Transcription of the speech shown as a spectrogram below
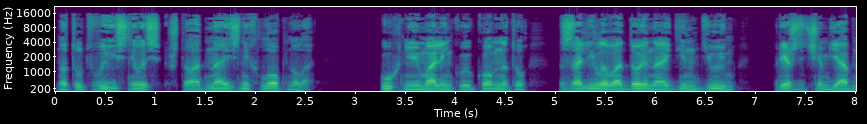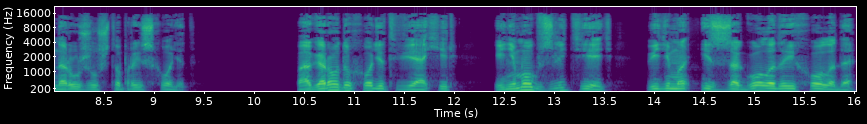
но тут выяснилось, что одна из них лопнула. Кухню и маленькую комнату – залило водой на один дюйм, прежде чем я обнаружил, что происходит. По огороду ходит вяхерь и не мог взлететь, видимо, из-за голода и холода.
